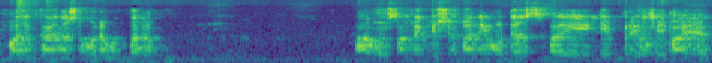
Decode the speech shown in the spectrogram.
Balik tayo sa una kong tanong. Ang sakripisyo ba ni Judas ay libre o may bayad?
